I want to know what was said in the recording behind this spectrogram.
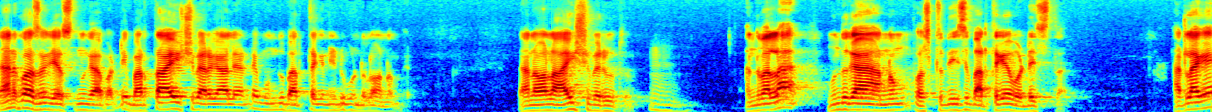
దానికోసం చేస్తుంది కాబట్టి భర్త ఆయుష్ పెరగాలి అంటే ముందు భర్తకి నిండుగుండలో అన్నం. దానివల్ల ఆయుష్ పెరుగుతుంది. అందువల్ల ముందుగా అన్నం ఫస్ట్ తీసి భర్తకే వడ్డిస్తారు అట్లాగే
